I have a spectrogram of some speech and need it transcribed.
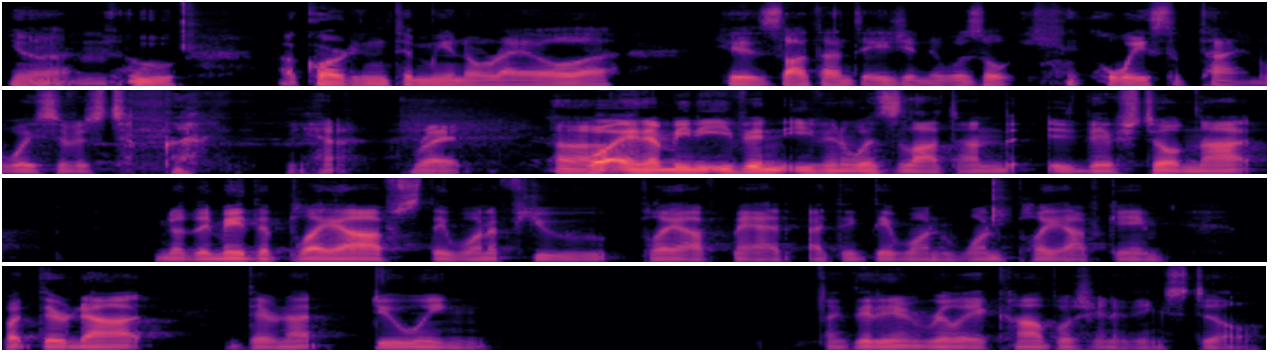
you know, mm-hmm. who, according to Mino Raiola, his Zlatan's agent, it was a, a waste of time. A waste of his time. yeah. Right. Uh, well, and I mean, even even with Zlatan, they're still not. You know, they made the playoffs. They won a few playoff mat. I think they won one playoff game, but they're not. They're not doing. Like they didn't really accomplish anything. Still,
